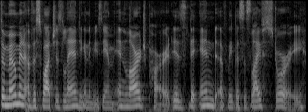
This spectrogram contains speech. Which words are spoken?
The moment of the swatches landing in the museum, in large part, is the end of Liebes's life story,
